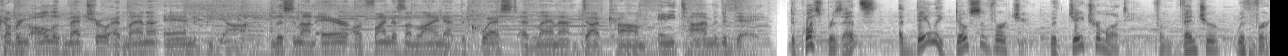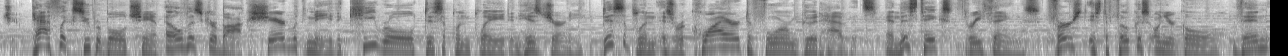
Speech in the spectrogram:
covering all of Metro Atlanta and beyond. Listen on air or find us online at thequestatlanta.com any time of the day. The Quest presents A Daily Dose of Virtue with Jay Tremonti from Venture with Virtue. Catholic Super Bowl champ Elvis Grbac shared with me the key role discipline played in his journey. Discipline is required to form good habits, and this takes three things. First is to focus on your goal, then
